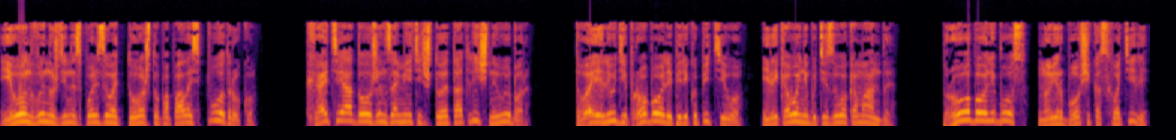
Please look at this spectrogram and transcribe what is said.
и он вынужден использовать то, что попалось под руку. Хотя должен заметить, что это отличный выбор. Твои люди пробовали перекупить его или кого-нибудь из его команды?» «Пробовали, босс, но вербовщика схватили,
